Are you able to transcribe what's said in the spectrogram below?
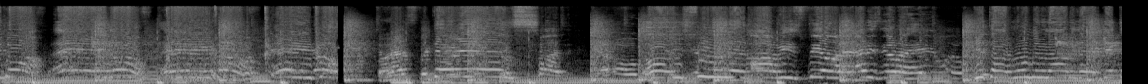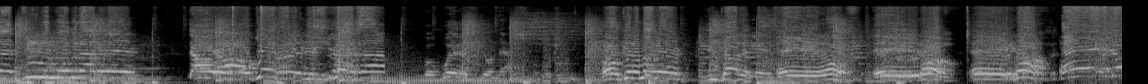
Adolf, Adolf, Adolf, Adolf. That's the There he is! Fun. Oh, he's feeling it! Oh, he's feeling it, and he's gonna halo. Get that woman out of there! Get that demon woman out of there! Oh, yes, yes. But where's your national? Oh, get him out of there! You got it! Adolf! Adolf! Adolf! Adolf!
